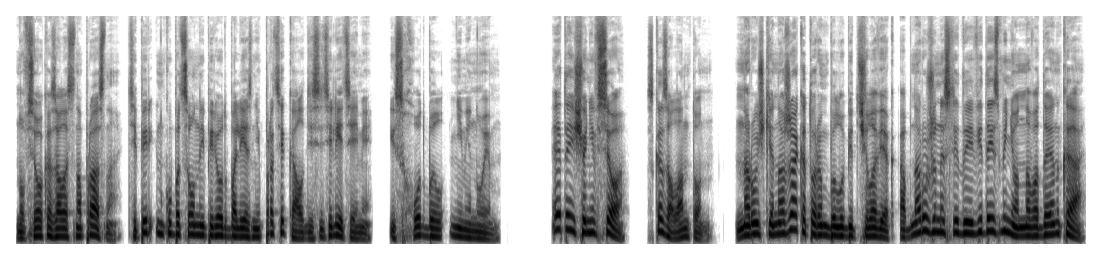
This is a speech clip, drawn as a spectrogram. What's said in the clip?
Но все оказалось напрасно. Теперь инкубационный период болезни протекал десятилетиями. Исход был неминуем. «Это еще не все», — сказал Антон. «На ручке ножа, которым был убит человек, обнаружены следы видоизмененного ДНК».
